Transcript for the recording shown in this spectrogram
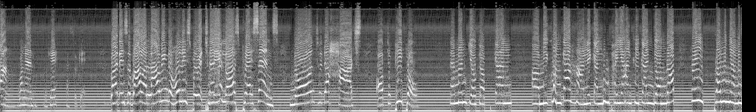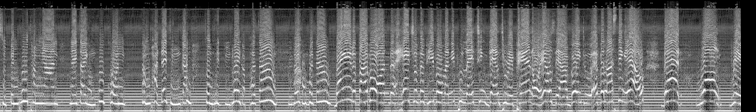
ดังว่างั้นโอเค that's okay but it's about allowing the Holy Spirit to make God's presence known to the hearts of the people แต่มันเกี่ยวกับการอ่อมีความกล้าหาญในการเป็นพยานคือการยอมรับให้พระวิญญาณบริสุทธิ์เป็นผู้ทำงานในใจของผู้คนสัมผัสได้ถึงการทรงสถิตอยู่ด้วยกับพระเจ้า ของพระเจ้า banging the Bible on the heads of the people manipulating them to repent or else they are going to everlasting hell that won't bring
